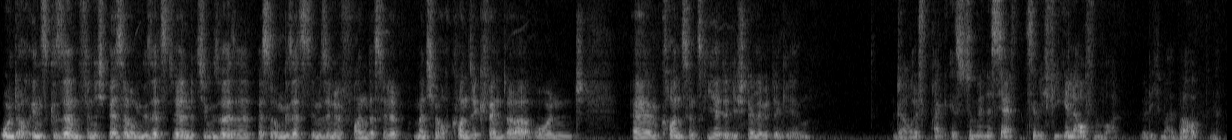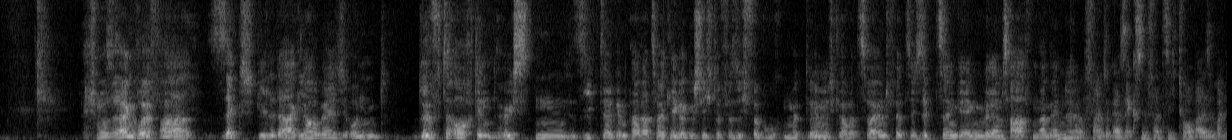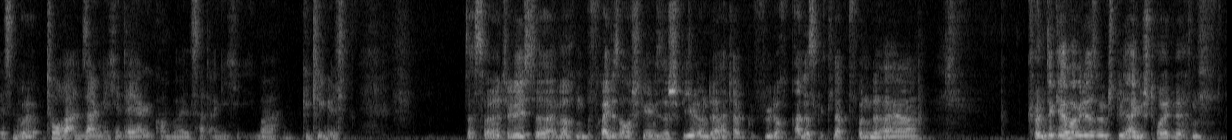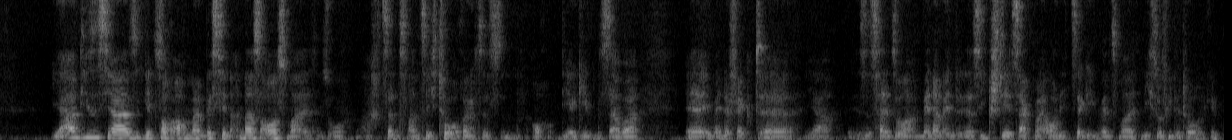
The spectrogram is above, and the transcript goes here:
und auch insgesamt, finde ich, besser umgesetzt werden, beziehungsweise besser umgesetzt im Sinne von, dass wir da manchmal auch konsequenter und ähm, konzentrierter die schnelle Mitte gehen. Und der Rolf Brack ist zumindest ja ziemlich viel gelaufen worden, würde ich mal behaupten. Ich muss sagen, Rolf war sechs Spiele da, glaube ich, und dürfte auch den höchsten Sieg der Rimperer Zweitligageschichte für sich verbuchen, mit dem, ich glaube, 42-17 gegen Wilhelmshaven am Ende. Es waren sogar 46 Tore, also man ist mit Oder Tore-Ansagen nicht hinterhergekommen, weil es hat eigentlich immer geklingelt. Das war natürlich äh, einfach ein befreites Aufspielen, dieses Spiel, und da hat halt gefühlt auch alles geklappt, von daher könnte gerne mal wieder so ein Spiel eingestreut werden. Ja, dieses Jahr geht es doch auch immer ein bisschen anders aus. Mal so 18, 20 Tore, das sind auch die Ergebnisse, aber äh, im Endeffekt, äh, ja, ist es halt so, wenn am Ende der Sieg steht, sagt man ja auch nichts dagegen, wenn es mal nicht so viele Tore gibt.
